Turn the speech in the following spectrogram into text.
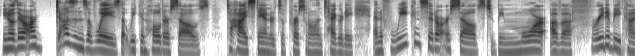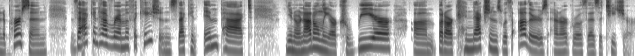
You know, there are dozens of ways that we can hold ourselves to high standards of personal integrity. And if we consider ourselves to be more of a free to be kind of person, that can have ramifications that can impact, you know, not only our career, um, but our connections with others and our growth as a teacher.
